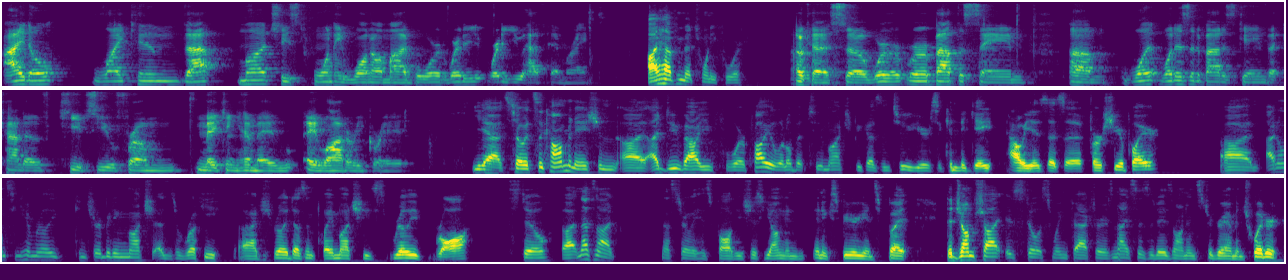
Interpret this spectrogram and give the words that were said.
I don't like him that much. He's 21 on my board. Where do you where do you have him ranked? I have him at 24. Okay, so we're we're about the same. Um, what what is it about his game that kind of keeps you from making him a a lottery grade? Yeah, so it's a combination. Uh, I do value floor probably a little bit too much because in two years it can negate how he is as a first year player. Uh, I don't see him really contributing much as a rookie. Uh, just really doesn't play much. He's really raw still, uh, and that's not necessarily his fault. He's just young and inexperienced. But the jump shot is still a swing factor, as nice as it is on Instagram and Twitter.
